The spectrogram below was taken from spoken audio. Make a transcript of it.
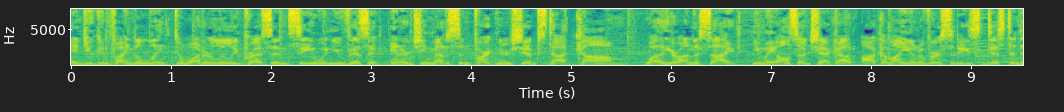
and you can find a link to Water Lily Press NC when you visit EnergyMedicinePartnerships.com. While you're on the site, you may also check out Akamai University's distant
